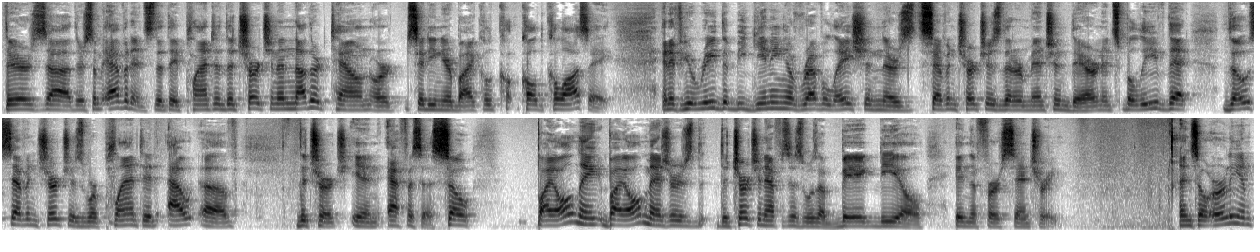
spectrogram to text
There's, uh, there's some evidence that they planted the church in another town or city nearby called, called Colossae. And if you read the beginning of Revelation, there's seven churches that are mentioned there, and it's believed that those seven churches were planted out of the church in Ephesus. So by all, na- by all measures, the church in Ephesus was a big deal in the first century. And so early in,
